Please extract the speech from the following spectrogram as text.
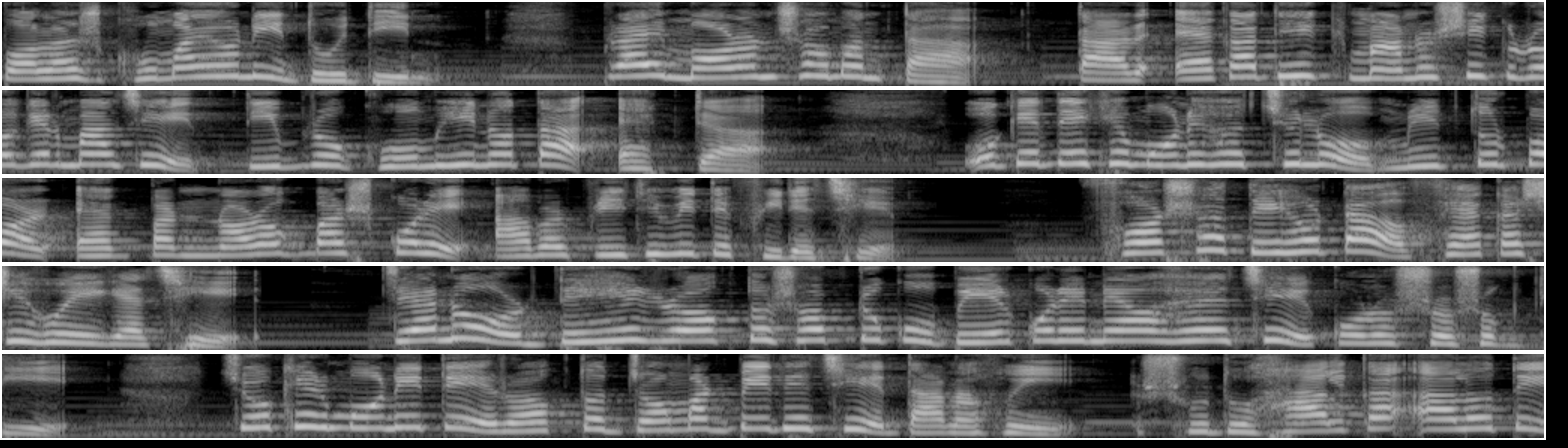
পলাশ ঘুমায়নি দুই দিন। প্রায় মরণ সমান তা, তার একাধিক মানসিক রোগের মাঝে তীব্র ঘুমহীনতা একটা। ওকে দেখে মনে হচ্ছিল মৃত্যুর পর একবার নরকবাস করে আবার পৃথিবীতে ফিরেছে। ফর্সা দেহটা ফ্যাকাশে হয়ে গেছে যেন ওর দেহের রক্ত সবটুকু বের করে নেওয়া হয়েছে কোনো শোষক দিয়ে। চোখের মনিতে রক্ত জমাট বেঁধেছে দানা হয়ে। শুধু হালকা আলোতে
